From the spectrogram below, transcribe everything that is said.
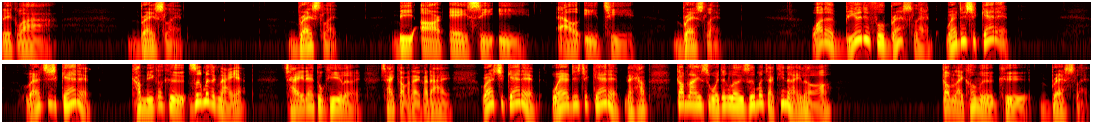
เรียกว่า bracelet bracelet B R A C E L E T bracelet What a beautiful bracelet Where did you get it Where did you get it คำนี้ก็คือซื้อมาจากไหนอะใช้ได้ทุกที่เลย ใช้กับอะไรก็ได้ Where did you get it Where did you get it นะครับกำไรสวยจังเลยซื้อมาจากที่ไหนเหรอ กำไรข้อมือคือ bracelet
